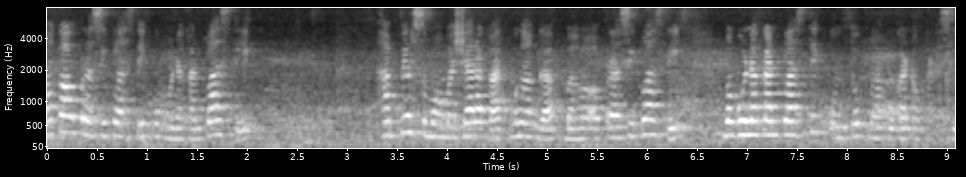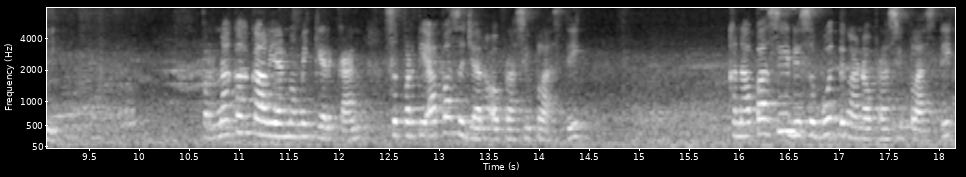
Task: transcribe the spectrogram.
Apakah operasi plastik menggunakan plastik? Hampir semua masyarakat menganggap bahwa operasi plastik menggunakan plastik untuk melakukan operasi. Pernahkah kalian memikirkan seperti apa sejarah operasi plastik? Kenapa sih disebut dengan operasi plastik?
